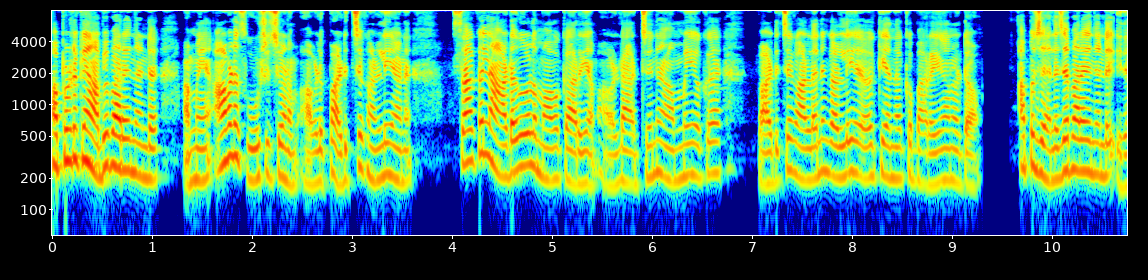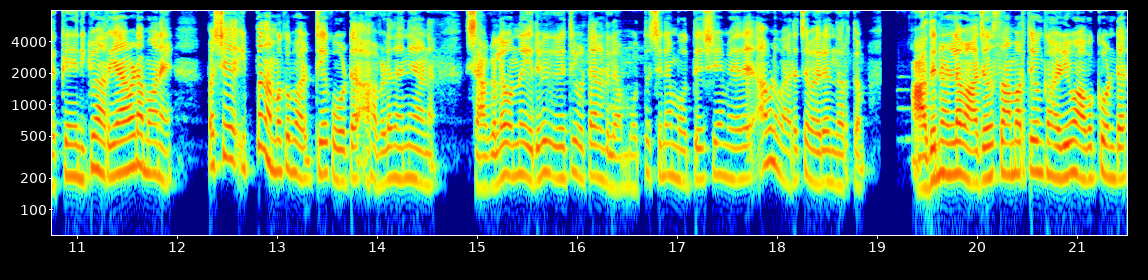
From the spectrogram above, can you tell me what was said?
അപ്പോഴൊക്കെ അഭി പറയുന്നുണ്ട് അമ്മേ അവളെ സൂക്ഷിച്ചോണം. അവൾ പഠിച്ച കള്ളിയാണ്. സകല അടവുകളും അവൾക്കറിയാം അവളുടെ അച്ഛനും അമ്മയും ഒക്കെ പഠിച്ച കള്ളനും കള്ളിയൊക്കെ എന്നൊക്കെ പറയാൻ കേട്ടോ. അപ്പോൾ ജലജ പറയുന്നുണ്ട് ഇതൊക്കെ എനിക്കും അറിയാവട മോനെ. പക്ഷേ ഇപ്പം നമുക്ക് പറ്റിയ കോട്ട് അവൾ തന്നെയാണ്. ശകലം ഒന്ന് എരിവ് കയറ്റി വിട്ടാലുണ്ടല്ലോ. മുത്തച്ഛനെയും മുത്തശ്ശിയും വരെ അവൾ വരച്ച വരെ നിർത്തും. അതിനുള്ള വാചക സാമർഥ്യവും കഴിവും അവക്കുണ്ട്.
